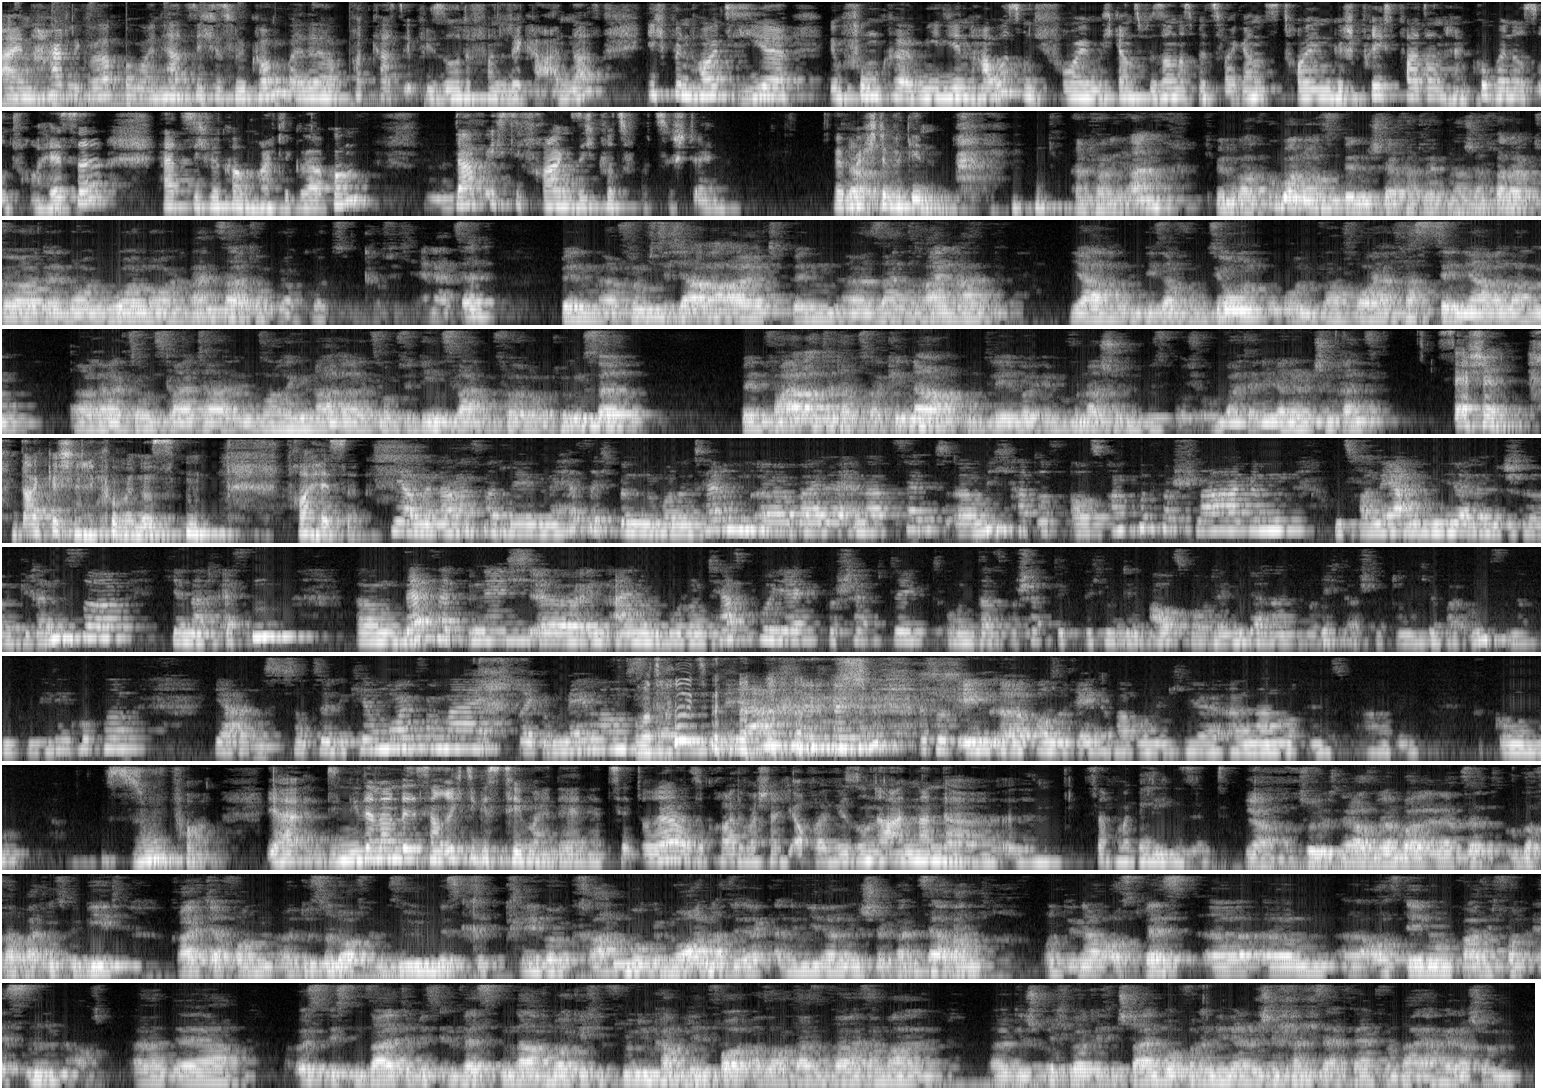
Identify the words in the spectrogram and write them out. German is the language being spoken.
Ein herzlich willkommen, ein herzliches Willkommen bei der Podcast-Episode von Lecker anders. Ich bin heute hier im Funke Medienhaus und ich freue mich ganz besonders mit zwei ganz tollen Gesprächspartnern, Herrn Kubenus und Frau Hesse. Herzlich willkommen, herzlich willkommen. Darf ich Sie fragen, sich kurz vorzustellen? Wer ja. möchte beginnen? Dann fange ich an. Ich bin Ralf Kubanus, bin stellvertretender Chefredakteur der Neuen Ruhr Neuen Rheinzeitung oder kurz und griffig NRZ. Bin 50 äh, Jahre alt, bin äh, seit dreieinhalb Jahren in dieser Funktion und war vorher fast zehn Jahre lang äh, Redaktionsleiter in unserer Regionalredaktion für Dienstlaken, Förde und Hüngste. Bin verheiratet, habe zwei Kinder und lebe im wunderschönen Duisburg unweit der niederländischen Grenze. Sehr schön. Dankeschön, Herr Kommunus. Frau Hesse. Ja, mein Name ist Madeleine Hesse. Ich bin Volontärin äh, bei der NAZ. Äh, mich hat es aus Frankfurt verschlagen, und zwar näher an die niederländische Grenze, hier nach Essen. Ähm, derzeit bin ich äh, in einem Volontärsprojekt beschäftigt und das beschäftigt sich mit dem Ausbau der Niederlande Berichterstattung hier bei uns in der Fünf Mediengruppe. Ja, dat is natuurlijk heel mooi voor mij. Ik spreek ook Nederlands. Wat goed. En, ja, dat is ook een uh, van de redenen waarom ik hier uh, naar Noord-Westfalen bin gekommen. Super. Ja, die Niederlande ist ein richtiges Thema in der NRZ, oder? Also gerade wahrscheinlich auch, weil wir so nah aneinander, äh, sag mal, gelegen sind. Ja, natürlich. Ja, also wir haben bei der NRZ unser Verbreitungsgebiet reicht ja von äh, Düsseldorf im Süden bis Kleve-Kranenburg im Norden, also direkt an die niederländische Grenze heran und in der Ost-West-Ausdehnung äh, äh, quasi von Essen auf der östlichsten Seite bis im Westen nach nördlichen Flühenkamp, Lindford. Also auch da sind wir, sag mal, den sprichwörtlichen Steinwurf von der niederländischen Grenze entfernt. Von daher haben wir da schon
